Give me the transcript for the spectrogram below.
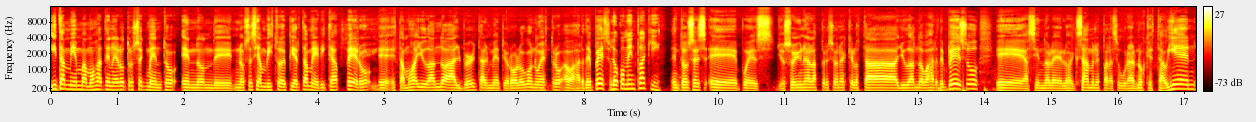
Y también vamos a tener otro segmento en donde no sé si han visto Despierta América, pero eh, estamos ayudando a Albert, al meteorólogo nuestro, a bajar de peso. Lo comento aquí. Entonces, eh, pues yo soy una de las personas que lo está ayudando a bajar de peso, eh, haciéndole los exámenes para asegurarnos que está bien.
